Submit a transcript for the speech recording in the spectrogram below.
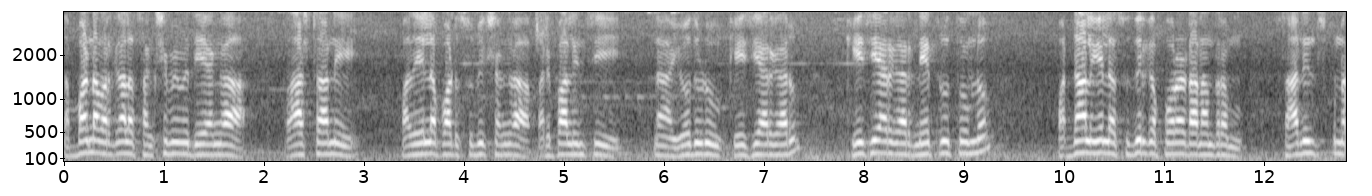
సబ్బండ వర్గాల సంక్షేమ ధ్యేయంగా రాష్ట్రాన్ని పదేళ్ళ పాటు సుభిక్షంగా పరిపాలించిన యోధుడు కేసీఆర్ గారు. కేసీఆర్ గారి నేతృత్వంలో పద్నాలుగేళ్ళ సుదీర్ఘ పోరాటానంతరం సాధించుకున్న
